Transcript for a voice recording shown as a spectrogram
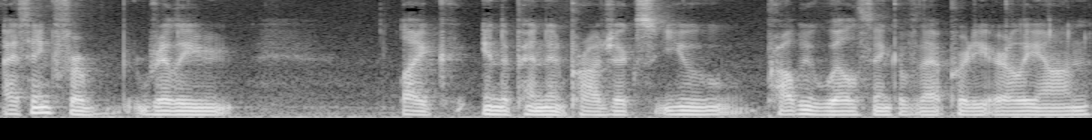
I think for really like independent projects, you probably will think of that pretty early on,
